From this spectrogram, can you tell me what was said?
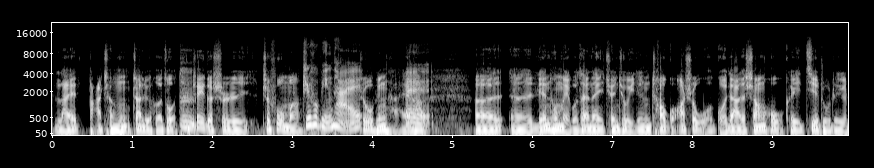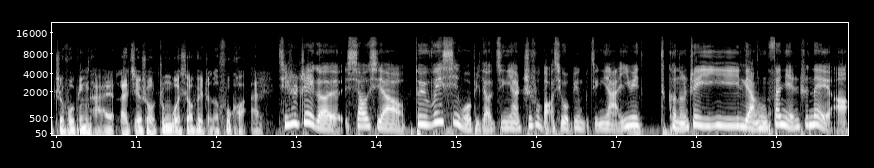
来达成战略合作。这个是支付吗？支付平台支，付平台啊。哎，呃呃，连同美国在内，全球已经超过二十五个国家的商户可以借助这个支付平台来接受中国消费者的付款。其实这个消息啊，对于微信我比较惊讶，支付宝其实我并不惊讶，因为可能这一两三年之内啊，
